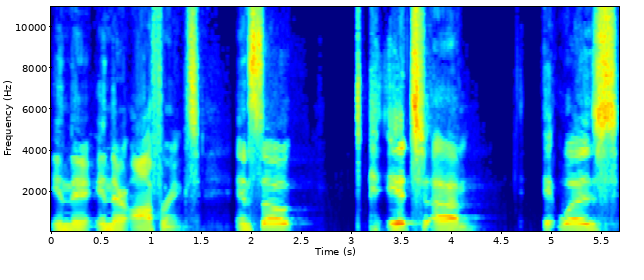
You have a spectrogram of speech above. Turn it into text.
in, the, in their offerings. And so it, um, it was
